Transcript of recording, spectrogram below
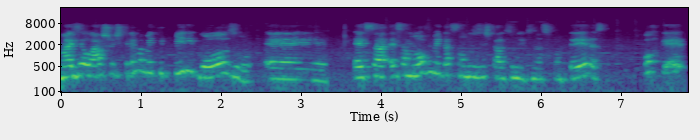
mas eu acho extremamente perigoso eh, essa, essa movimentação dos Estados Unidos nas fronteiras, porque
